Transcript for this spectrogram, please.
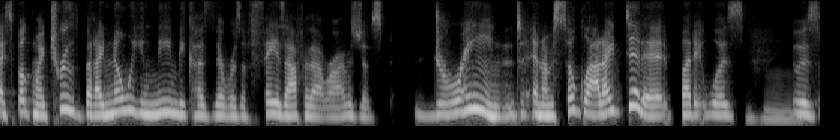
I spoke my truth, but I know what you mean because there was a phase after that where I was just drained and i'm so glad I did it, but it was, mm-hmm. it was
